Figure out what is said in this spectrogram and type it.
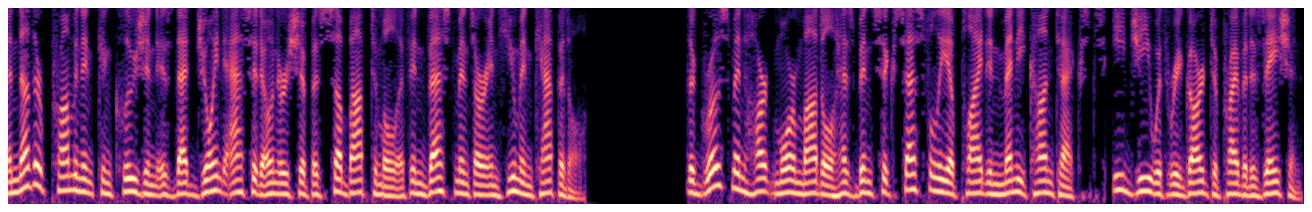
Another prominent conclusion is that joint asset ownership is suboptimal if investments are in human capital. The Grossman-Hart-Moore model has been successfully applied in many contexts, e.g. with regard to privatization.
